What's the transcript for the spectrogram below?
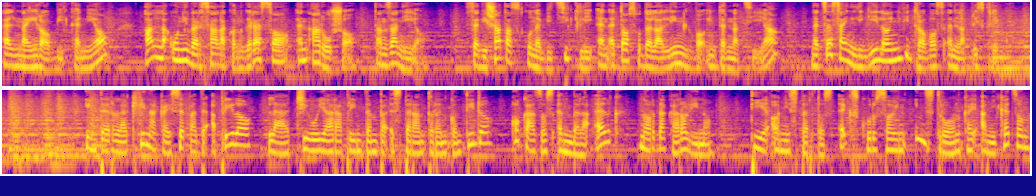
el Nairobi, Kenio, alla Universala Congresso en Arusho, Tanzanio. Se vi ŝatas kune bicikli en etoso de la lingvo internacia, necesajn ligilojn vi trovos en la priskribo. Inter la kvina kaj sepa de aprilo la ĉiujara printempa Esperanto-renkontiĝo okazos en Bela Elk, Norda Karolino. Tie oni spertos ekskursojn, instruon kaj amikecon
